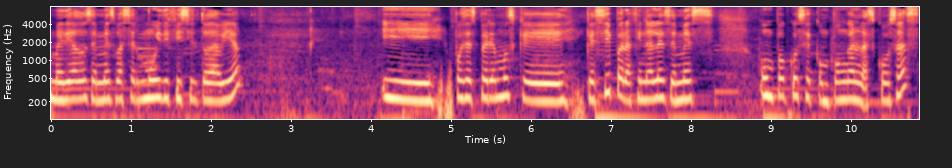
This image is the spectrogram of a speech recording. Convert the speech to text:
mediados de mes va a ser muy difícil todavía. Y pues esperemos que, que sí, para finales de mes un poco se compongan las cosas.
